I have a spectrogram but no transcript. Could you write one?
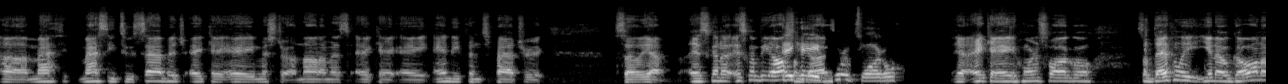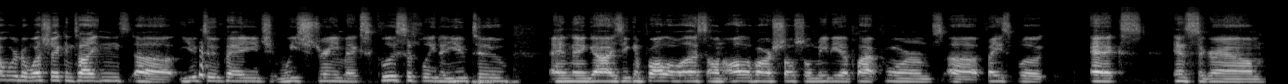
uh, Massey to Savage, aka Mr. Anonymous, aka Andy Fitzpatrick. So yeah, it's gonna it's gonna be awesome, AKA guys. Hornswoggle. Yeah, aka Hornswoggle. So definitely, you know, go on over to What's Shaking Titans uh, YouTube page. We stream exclusively to YouTube. And then, guys, you can follow us on all of our social media platforms uh, Facebook, X, Instagram,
